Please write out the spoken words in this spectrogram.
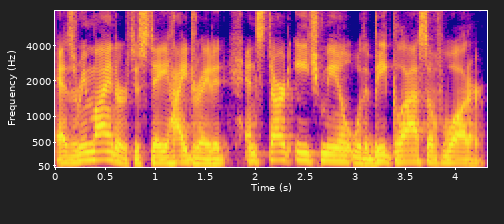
as a reminder to stay hydrated and start each meal with a big glass of water.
